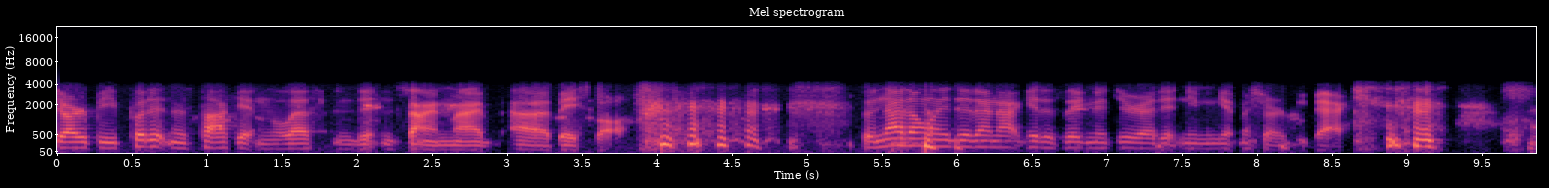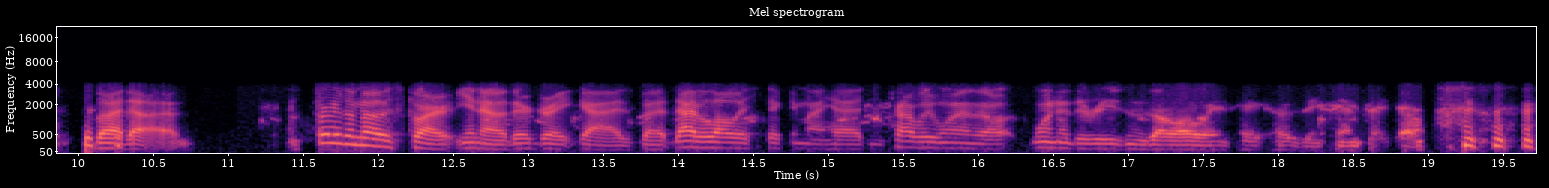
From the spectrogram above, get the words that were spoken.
Sharpie, put it in his pocket, and left and didn't sign my uh, baseball. so not only did I not get a signature, I didn't even get my Sharpie back. but uh, for the most part, you know, they're great guys. But that'll always stick in my head, and probably one of the one of the reasons I'll always hate Jose Canseco.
